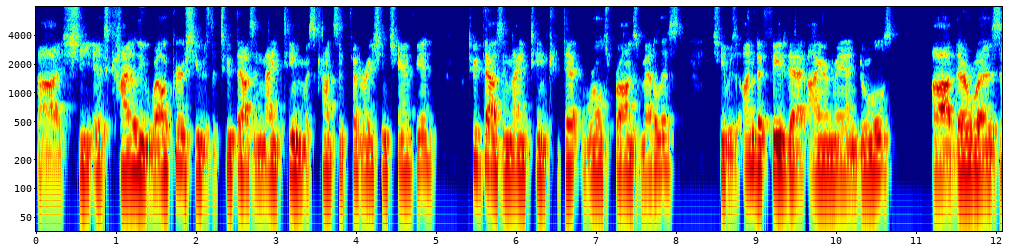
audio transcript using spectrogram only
Uh, she is Kylie Welker. She was the 2019 Wisconsin Federation champion, 2019 Cadet World's Bronze medalist. She was undefeated at Ironman duels. Uh, there was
